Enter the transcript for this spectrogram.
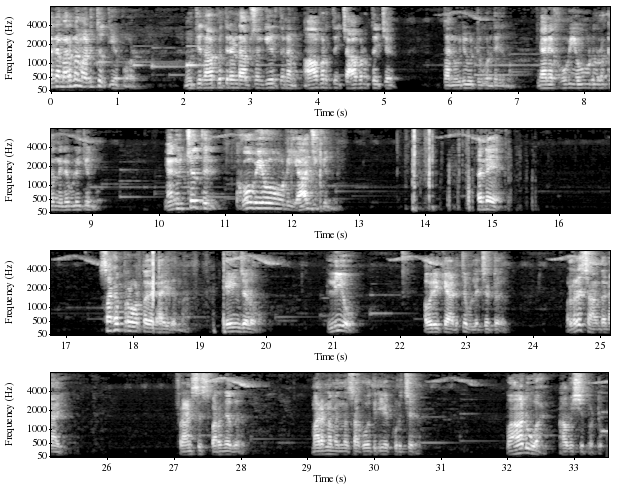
തന്റെ മരണം അടുത്തെത്തിയപ്പോൾ നൂറ്റി നാൽപ്പത്തിരണ്ടാം സങ്കീർത്തനം ആവർത്തിച്ച് ആവർത്തിച്ച് താൻ ഉരുവിട്ടുകൊണ്ടിരുന്നു. ഞാൻ ഹോവിയോട് ഉറക്കം നിലവിളിക്കുന്നു. ഞാൻ ഉച്ചത്തിൽ ഹോവിയോട് യാചിക്കുന്നു. തന്റെ സഹപ്രവർത്തകരായിരുന്ന ഏഞ്ചലോ ലിയോ അവരൊക്കെ അടുത്ത് വിളിച്ചിട്ട് വളരെ ശാന്തനായി ഫ്രാൻസിസ് പറഞ്ഞത് മരണമെന്ന സഹോദരിയെ കുറിച്ച് പാടുവാൻ ആവശ്യപ്പെട്ടു.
